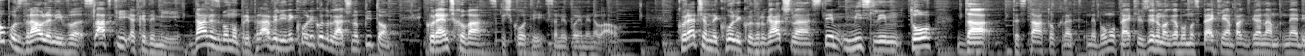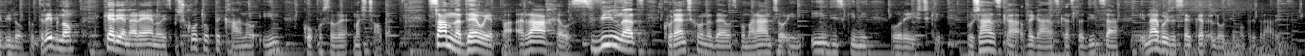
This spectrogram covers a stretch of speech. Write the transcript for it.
Lepo pozdravljeni v Sladki akademiji. Danes bomo pripravili nekoliko drugačno pito. Korenčkova s piškoti sem jo poimenoval. Ko rečem nekoliko drugačna, s tem mislim to, da testa tokrat ne bomo pekli oziroma ga bomo spekli, ampak ga nam ne bi bilo potrebno, ker je narejeno iz piškotov, pekanov in kokosove maščobe. Sam nadev je pa rahel, svilnat, korenčkov nadev s pomarančo in indijskimi oreščki. Božanska veganska sladica in najbolj, da se jo kar lotimo pripraviti.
